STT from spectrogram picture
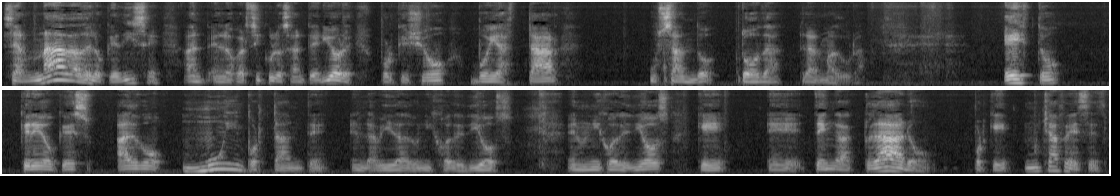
hacer nada de lo que dice en los versículos anteriores, porque yo voy a estar usando toda la armadura. Esto creo que es algo muy importante en la vida de un hijo de Dios, en un hijo de Dios que eh, tenga claro, porque muchas veces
